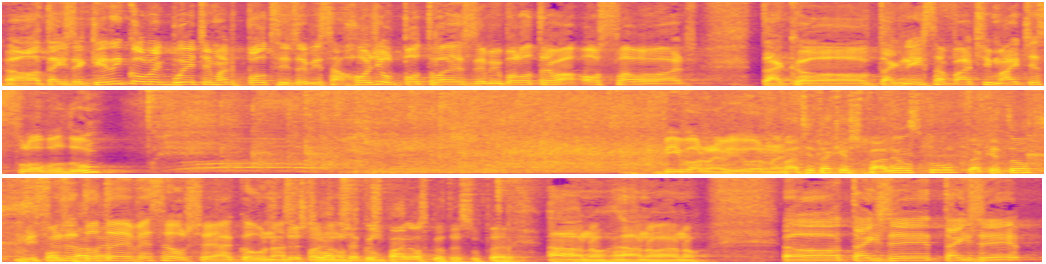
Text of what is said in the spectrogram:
Uh, takže kedykoľvek budete mať pocit, že by sa hodil potles, že by bolo treba oslavovať, tak, uh, tak nech sa páči, majte slobodu. Výborné, výborné. Máte také v Španielsku? Takéto Myslím, že spontánne? toto je veselšie ako u nás To je v ešte lepšie ako Španielsku. Španielsko, to je super. Áno, áno, áno. Uh, takže, takže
